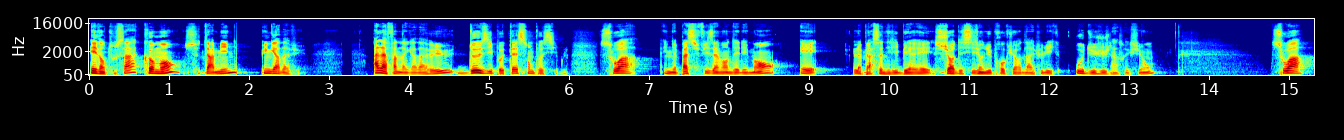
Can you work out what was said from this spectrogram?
Et dans tout ça, comment se termine une garde à vue? À la fin de la garde à vue, deux hypothèses sont possibles. Soit il n'y a pas suffisamment d'éléments et la personne est libérée sur décision du procureur de la République ou du juge d'instruction. Soit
